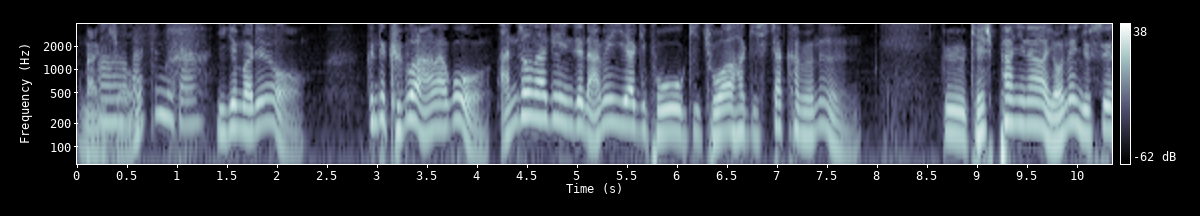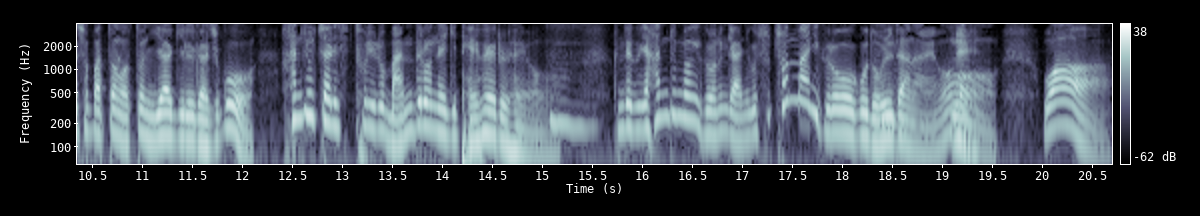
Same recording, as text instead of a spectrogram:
말이죠. 아, 맞습니다. 이게 말이에요. 근데 그걸 안 하고 안전하게 이제 남의 이야기 보기 좋아하기 시작하면은 그 게시판이나 연예 뉴스에서 봤던 어떤 이야기를 가지고 한 줄짜리 스토리로 만들어내기 대회를 해요. 음. 근데 그게 한두 명이 그러는 게 아니고 수천만이 그러고 놀잖아요. 네. 와,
